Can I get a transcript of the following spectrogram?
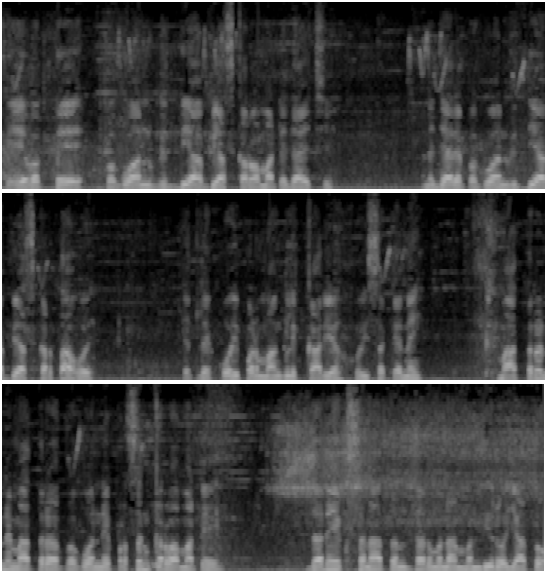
કે એ વખતે ભગવાન વિદ્યા અભ્યાસ કરવા માટે જાય છે. અને જ્યારે ભગવાન વિદ્યા અભ્યાસ કરતા હોય, એટલે કોઈ પણ માંગલિક કાર્ય હોઈ શકે નહીં. માત્ર ને માત્ર ભગવાનને પ્રસન્ન કરવા માટે દરેક સનાતન ધર્મના મંદિરો યા તો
